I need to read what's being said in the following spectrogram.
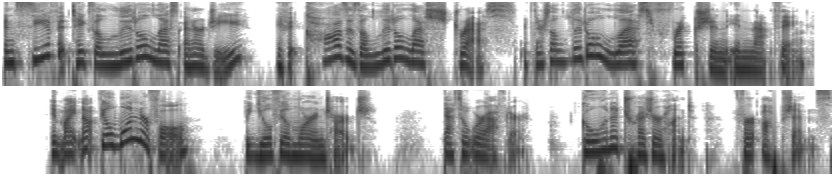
and see if it takes a little less energy, if it causes a little less stress, if there's a little less friction in that thing. It might not feel wonderful, but you'll feel more in charge. That's what we're after. Go on a treasure hunt for options.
